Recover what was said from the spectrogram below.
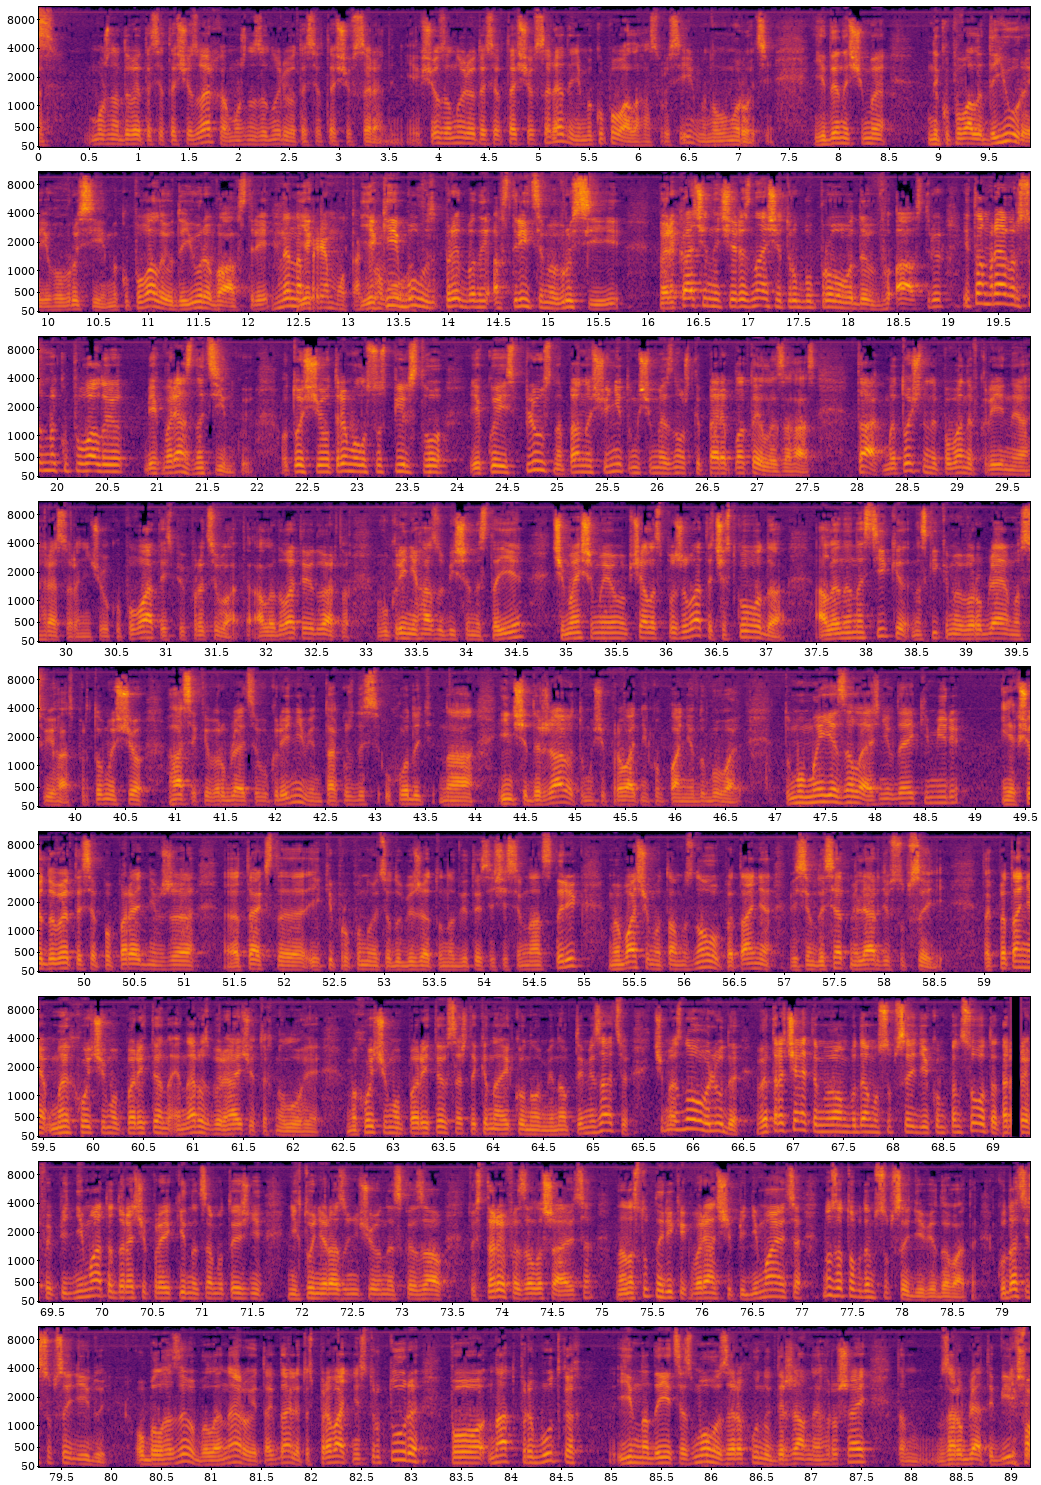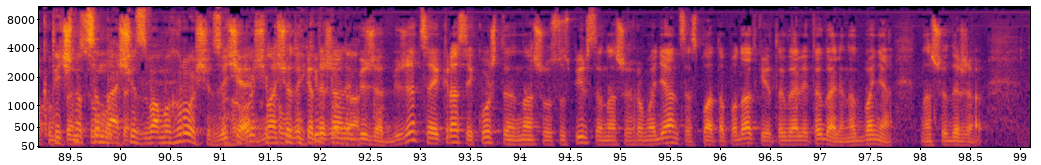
Можна дивитися те, що зверху, а можна занурюватися в те, що всередині. Якщо занурюватися в те, що всередині, ми купували газ в Росії в минулому році. Єдине, що ми не купували де юре його в Росії, ми купували його де юре в Австрії, Не напряму, так який мовити. був придбаний австрійцями в Росії. Перекачаний через наші трубопроводи в Австрію, і там реверсом ми купували його, як варіант з націнкою. Ото, що отримало суспільство якийсь плюс, напевно, що ні, тому що ми знову ж таки переплатили за газ. Так, ми точно не повинні в країни агресора нічого купувати і співпрацювати. Але давайте відверто, в Україні газу більше не стає. Чи менше ми його почали споживати? Частково да. Але не настільки, наскільки ми виробляємо свій газ. При тому, що газ, який виробляється в Україні, він також десь уходить на інші держави, тому що приватні компанії добувають. Тому ми є залежні в деякій мірі. Якщо дивитися попередні вже е, тексти, які пропонуються до бюджету на 2017 рік, ми бачимо там знову питання 80 мільярдів субсидій. Так питання: ми хочемо перейти на енергозберігаючі технології, ми хочемо перейти все ж таки на економію, на оптимізацію. Чи ми знову люди витрачайте, ми вам будемо субсидії компенсувати, тарифи піднімати, до речі, про які на цьому тижні ніхто ні разу нічого не сказав. Тобто тарифи залишаються. На наступний рік як варіант ще піднімаються, ну зато будемо субсидії віддавати. Куди ці субсидії йдуть? Облгази, обленерго і так далі. Тобто приватні структури по надприбутках. Їм надається змогу за рахунок державних грошей там заробляти І більше. фактично це наші з вами гроші. Це Звичайно, гроші ну а що таке державний податків. бюджет? Бюджет це якраз і кошти нашого суспільства, наших громадян, це сплата податків і так далі, і так далі, надбання нашої держави.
